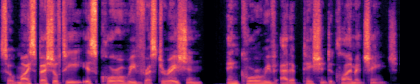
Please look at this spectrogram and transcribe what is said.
So my specialty is coral reef restoration and coral reef adaptation to climate change.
